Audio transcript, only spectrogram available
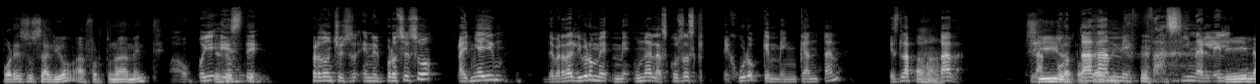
Por eso salió, afortunadamente. Oye, este, perdón, en el proceso, a mí hay, de verdad, el libro, me, una de las cosas que te juro que me encantan es la portada. La, portada me fascina. El,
